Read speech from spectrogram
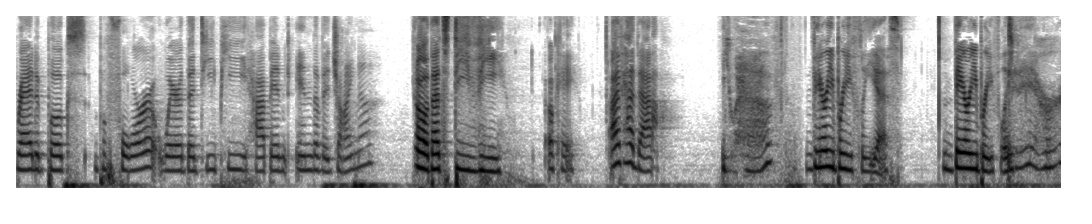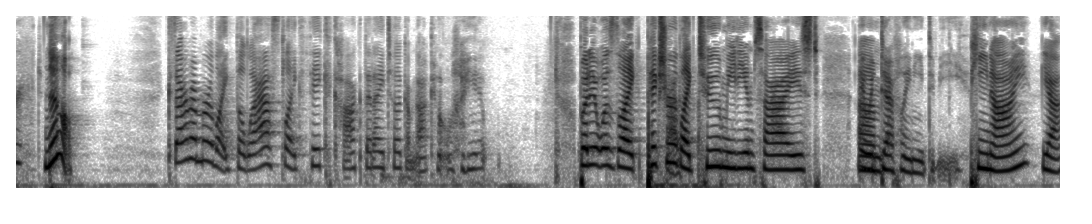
read books before where the DP happened in the vagina. oh, that's DV. Okay. I've had that. You have? Very briefly, yes. Very briefly. Did it hurt? No. Because I remember, like, the last, like, thick cock that I took, I'm not going to lie, it, But it was like picture like two medium sized it um, would definitely need to be. peni. Yeah.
